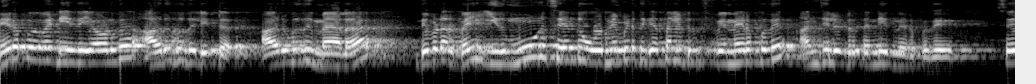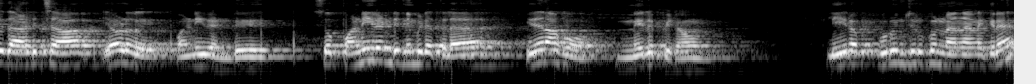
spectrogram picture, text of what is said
நிரப்ப வேண்டியது எவ்வளவு? அறுபது லிட்டர். அறுபது மேலே டிவைடர் பை இது மூணு சேர்ந்து ஒரு நிமிடத்துக்கு எத்தனை லிட்டர் நிரப்புது? அஞ்சு லிட்டர் தண்ணீர் நிரப்புது. ஸோ இதை அடிச்சா எவ்வளவு? பன்னிரெண்டு ஸோ பன்னிரெண்டு நிமிடத்தில் இதனாகும் நிரப்பிடும். கிளியராக புரிஞ்சிருக்கும்னு நான் நினைக்கிறேன்.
